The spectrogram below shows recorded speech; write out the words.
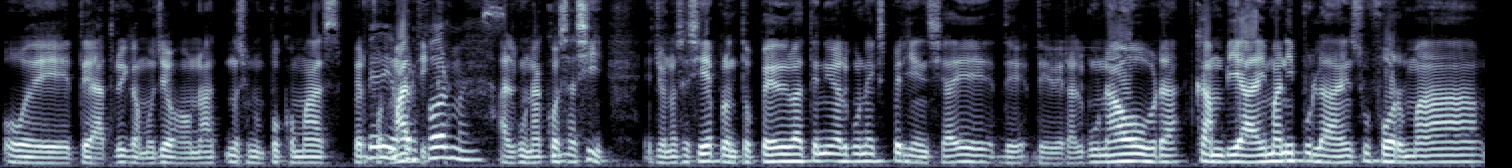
o de teatro, digamos, lleva una noción un poco más performática. performance. Alguna cosa así. Yo no sé si de pronto Pedro ha tenido alguna experiencia de, de, de ver alguna obra cambiada y manipulada en su forma,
